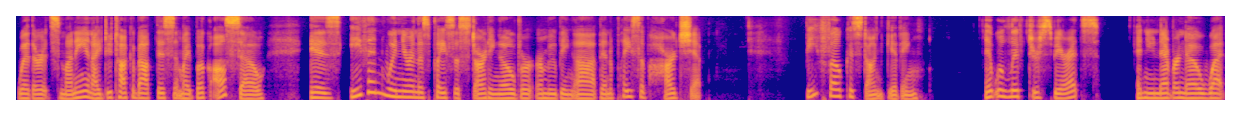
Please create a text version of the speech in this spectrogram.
whether it's money. And I do talk about this in my book also. Is even when you're in this place of starting over or moving up in a place of hardship, be focused on giving. It will lift your spirits, and you never know what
